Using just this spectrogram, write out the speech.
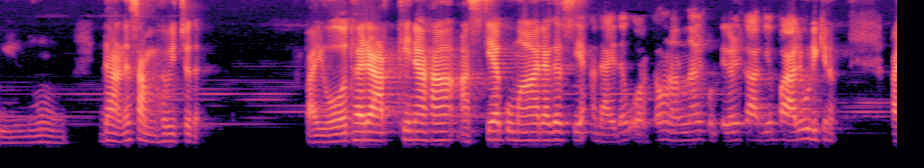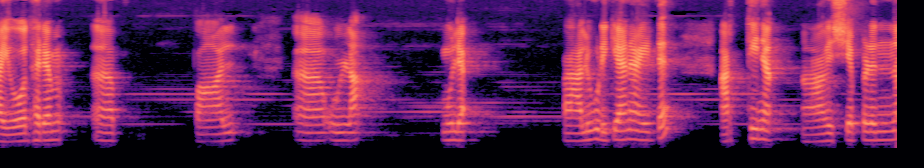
വീണു. ഇതാണ് സംഭവിച്ചത്. പയോധരാർത്ഥിനഹ അസ്യ കുമാരകസ്യ. അതായത് ഉറക്കം ഉണർന്നാൽ കുട്ടികൾക്ക് ആദ്യം പാൽ കുടിക്കണം. പയോധരം പാൽ ഉള്ള മുല പാൽ കുടിക്കാനായിട്ട് അർത്ഥിന ആവശ്യപ്പെടുന്ന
